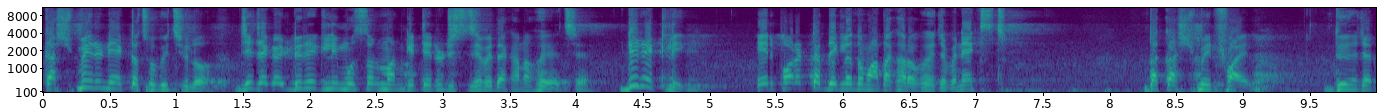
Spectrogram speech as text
কাশ্মীর নিয়ে একটা ছবি ছিল, যে জায়গায় ডিরেক্টলি মুসলমানকে টেরোরিস্ট হিসেবে দেখানো হয়েছে। ডিরেক্টলি এরপরেরটা দেখলে তো মাথা খারাপ হয়ে যাবে। নেক্সট দ্য কাশ্মীর ফাইল দু হাজার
